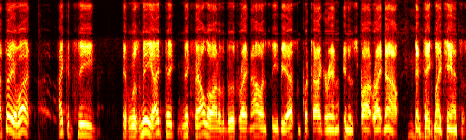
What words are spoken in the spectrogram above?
I tell you what, I could see if it was me, I'd take Nick Faldo out of the booth right now on CBS and put Tiger in in his spot right now and take my chances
